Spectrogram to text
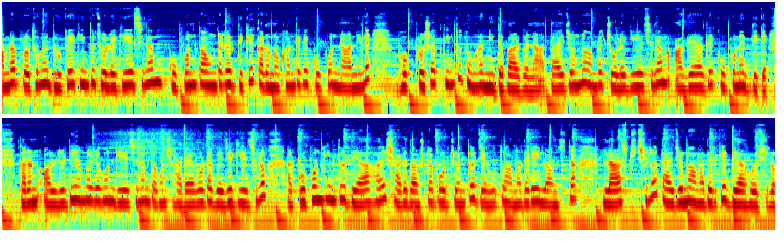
আমরা প্রথমে ঢুকেই কিন্তু চলে গিয়েছিলাম কুপন কাউন্টারের দিকে, কারণ ওখান থেকে কুপন না নিলে ভোগ প্রসাদ কিন্তু তোমরা নিতে পারবে না। তাই জন্য আমরা চলে গিয়েছিলাম আগে আগে কুপনের দিকে। কারণ অলরেডি আমরা যখন গিয়েছিলাম তখন সাড়ে এগারোটা বেজে গিয়েছিল আর কুপন কিন্তু দেওয়া হয় সাড়ে দশটা পর্যন্ত, যেহেতু আমাদের এই লঞ্চটা লাস্ট ছিল, তাই জন্য আমাদেরকে দেওয়া হয়েছিল।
